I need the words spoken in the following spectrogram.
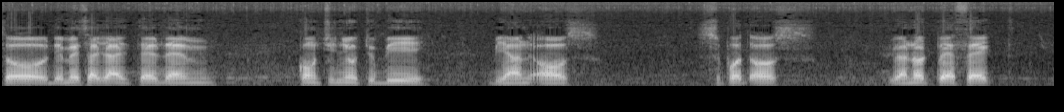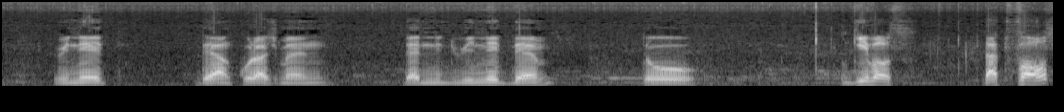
So the message I tell them: continue to be behind us, support us. We are not perfect. We need their encouragement. Then we need them to give us that force,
